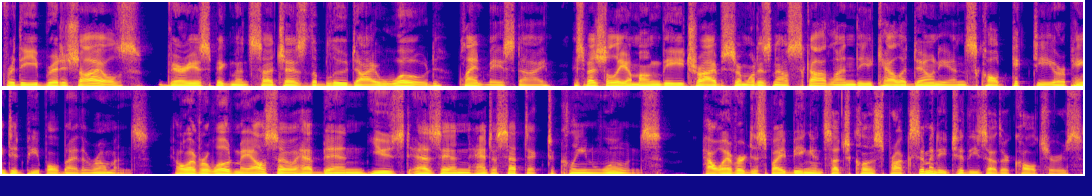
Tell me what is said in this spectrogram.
For the British Isles, various pigments such as the blue dye woad, plant based dye, especially among the tribes from what is now Scotland, the Caledonians, called Picti or painted people by the Romans. However, woad may also have been used as an antiseptic to clean wounds. However, despite being in such close proximity to these other cultures,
